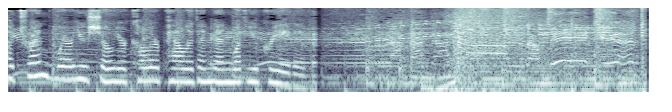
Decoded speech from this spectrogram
A trend where you show your color palette and then what you created.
